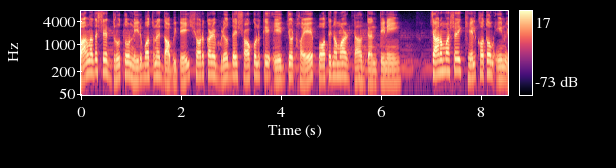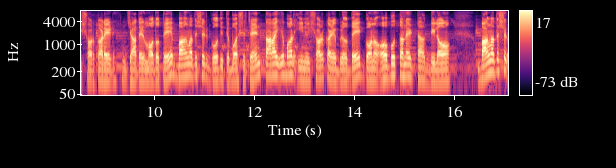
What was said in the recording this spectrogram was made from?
বাংলাদেশের দ্রুত নির্বাচনের দাবিতেই সরকারের বিরুদ্ধে সকলকে একজোট হয়ে পথে নামার ডাক দেন তিনি। চার মাসেই খেল খতম ইনুই সরকারের। যাদের মদতে বাংলাদেশের গদিতে বসেছেন, তারাই এবার ইনুই সরকারের বিরুদ্ধে গণ অভ্যুত্থানের ডাক দিল। বাংলাদেশের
